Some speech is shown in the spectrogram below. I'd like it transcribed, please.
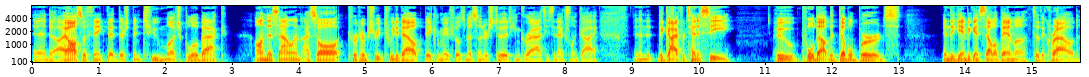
And uh, I also think that there's been too much blowback on this, Alan. I saw Kirk Herbstreit tweeted out Baker Mayfield's misunderstood. Congrats. He's an excellent guy. And then the, the guy for Tennessee who pulled out the double birds in the game against Alabama to the crowd,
